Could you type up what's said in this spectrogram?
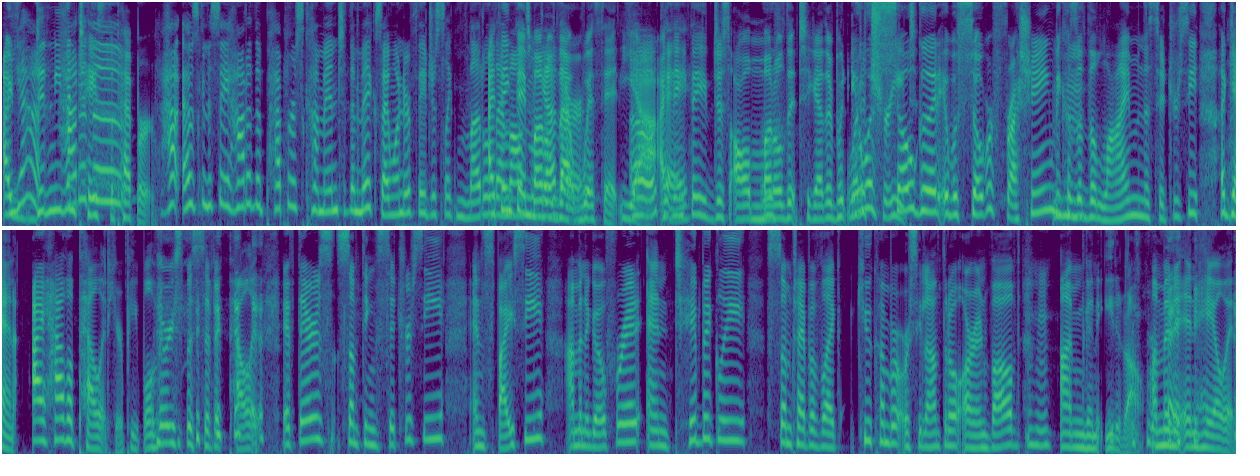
I Yeah. didn't even taste the, pepper. How, I was gonna say, how do the peppers come into the mix? I wonder if they just like muddle I think they muddled together. that with it. Yeah, Oh, I think they just all muddled it together. But what it was treat. Mm-hmm. so good. It was so refreshing because of the lime and the citrusy. Again, I have a palate here, people. A very specific palate. If there's something citrusy and spicy, I'm gonna go for it. And typically, some type of like cucumber or cilantro are involved. Mm-hmm. I'm gonna eat it all. I'm gonna inhale it.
